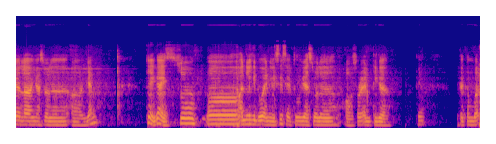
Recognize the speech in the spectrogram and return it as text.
Ini adalah US dollar uh, yen. Okay guys, so uh, ada lagi dua analisis iaitu US dollar, oh sorry ada tiga. Okay, kita akan buat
